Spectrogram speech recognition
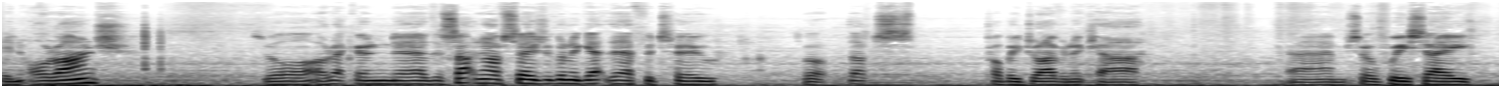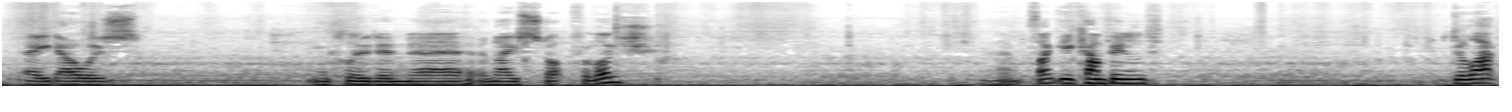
in Orange. So I reckon uh, the sat nav says we're going to get there for two but that's probably driving a car um, so if we say eight hours including uh, a nice stop for lunch. Um, thank you camping Delac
